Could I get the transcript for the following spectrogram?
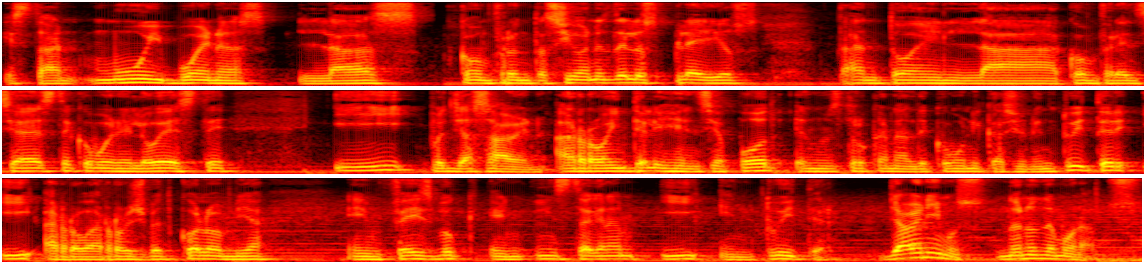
están muy buenas las confrontaciones de los playoffs, tanto en la conferencia este como en el oeste y pues ya saben, arroba inteligencia pod es nuestro canal de comunicación en Twitter y arroba Rochbet Colombia en Facebook, en Instagram y en Twitter. Ya venimos, no nos demoramos.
